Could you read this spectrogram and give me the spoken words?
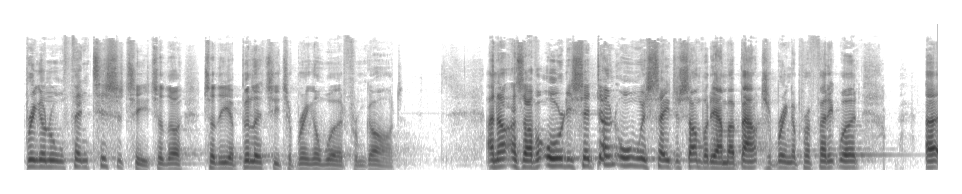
bring an authenticity to the, to the ability to bring a word from God. And as I've already said, don't always say to somebody, I'm about to bring a prophetic word. Uh,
